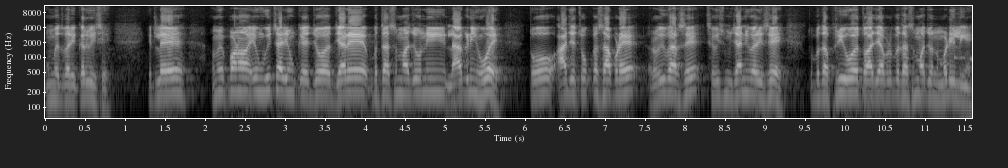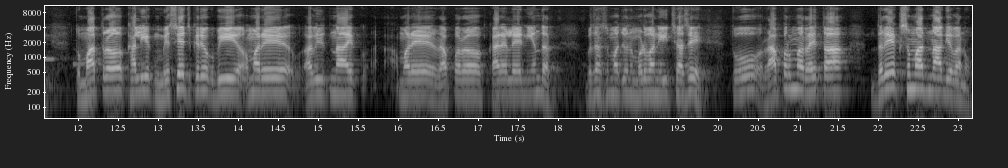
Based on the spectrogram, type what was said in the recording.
ઉમેદવારી કરવી છે. એટલે અમે પણ એવું વિચાર્યું કે જો જ્યારે બધા સમાજોની લાગણી હોય તો આજે ચોક્કસ આપણે રવિવાર છે, છવ્વીસમી જાન્યુઆરી છે, તો બધા ફ્રી હોય તો આજે આપણે બધા સમાજોને મળી લઈએ. તો માત્ર ખાલી એક મેસેજ કર્યો કે ભાઈ અમારે આવી રીતના એક અમારે રાપર કાર્યાલયની અંદર બધા સમાજોને મળવાની ઈચ્છા છે, તો રાપરમાં રહેતા દરેક સમાજના આગેવાનો,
